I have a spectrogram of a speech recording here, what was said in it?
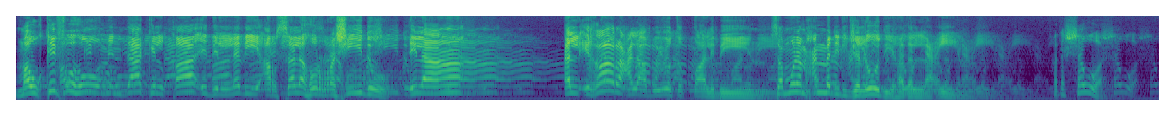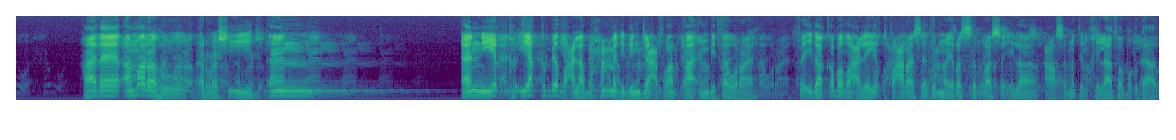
موقفه من ذاك القائد الذي أرسله الرشيد إلى الإغارة على بيوت الطالبين يسمونه محمد الجلودي هذا اللعين هذا السوى هذا أمره الرشيد أن أن يقبض على محمد بن جعفر قائم بثورة فإذا قبض عليه يقطع رأسه ثم يرسل راسه إلى عاصمة الخلافة بغداد.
